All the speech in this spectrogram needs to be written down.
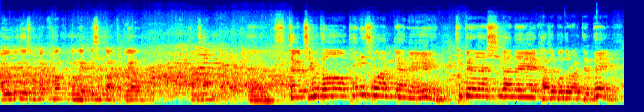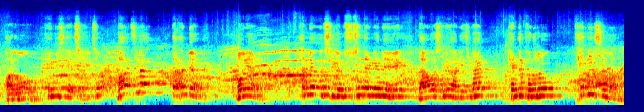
얼굴도 정말 그만큼 너무 예쁘신 것 같고요. 감사합니다. 네. 자 그럼 지금부터 태미 씨와 함께하는 특별한 시간을 가져보도록 할 텐데 바로 태미 씨가 직접 마지막 딱 한 명 뭐냐 한 명은 지금 추천되면은 나오시는 건 아니지만 핸드폰으로 태미 씨와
